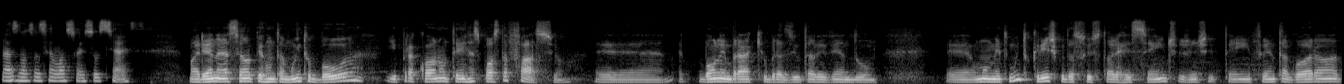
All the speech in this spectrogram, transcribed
nas nossas relações sociais. Mariana, essa é uma pergunta muito boa e para a qual não tem resposta fácil. É, é bom lembrar que o Brasil está vivendo é, um momento muito crítico da sua história recente. A gente tem, enfrenta agora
